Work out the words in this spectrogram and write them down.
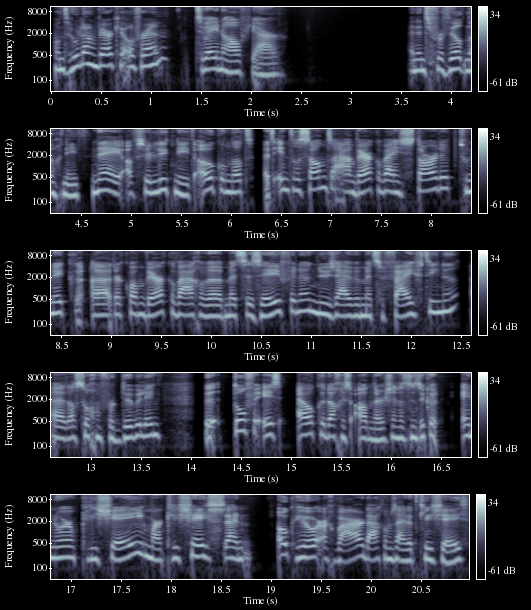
want hoe lang werk je over hen? Tweeënhalf jaar. En het verveelt nog niet? Nee, absoluut niet. Ook omdat het interessante aan werken bij een start-up. Toen ik uh, er kwam werken, waren we met z'n zevenen. Nu zijn we met z'n vijftienen. Uh, dat is toch een verdubbeling. De toffe is, elke dag is anders. En dat is natuurlijk een enorm cliché. Maar clichés zijn ook heel erg waar. Daarom zijn het clichés.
